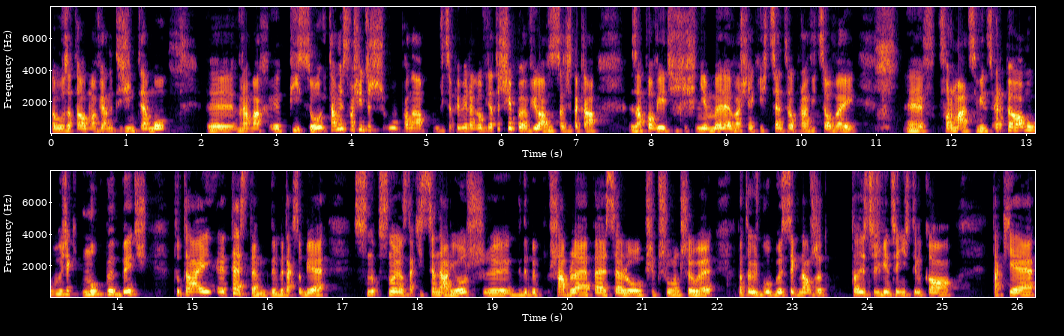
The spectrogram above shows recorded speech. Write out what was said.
no był za to omawiany tydzień temu e, w ramach PiSu. I tam jest właśnie też u pana wicepremiera Gowina też się pojawiła w zasadzie taka zapowiedź, jeśli się nie mylę, właśnie jakiejś centroprawicowej formacji, więc RPO mógłby być, mógłby być tutaj testem, gdyby tak sobie snując taki scenariusz, y, gdyby szable PSL-u się przyłączyły, no to już byłby sygnał, że to jest coś więcej niż tylko takie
